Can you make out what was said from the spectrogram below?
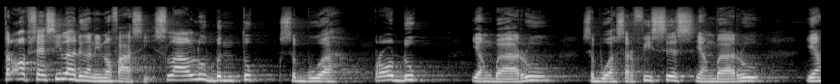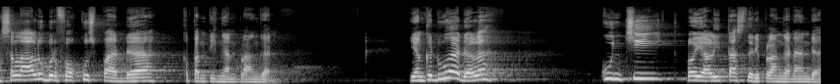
Terobsesilah dengan inovasi, selalu bentuk sebuah produk yang baru, sebuah services yang baru yang selalu berfokus pada kepentingan pelanggan. Yang kedua adalah kunci loyalitas dari pelanggan Anda.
